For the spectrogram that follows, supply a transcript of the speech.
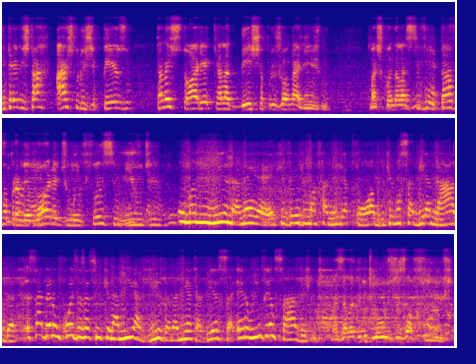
Entrevistar astros de peso está na história que ela deixa para o jornalismo. Mas quando ela se voltava para a memória de uma infância humilde. Uma menina, né, que veio de uma família pobre, que não sabia nada. Sabe, eram coisas assim que na minha vida, na minha cabeça, eram impensáveis. Mas ela driblou os desafios.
